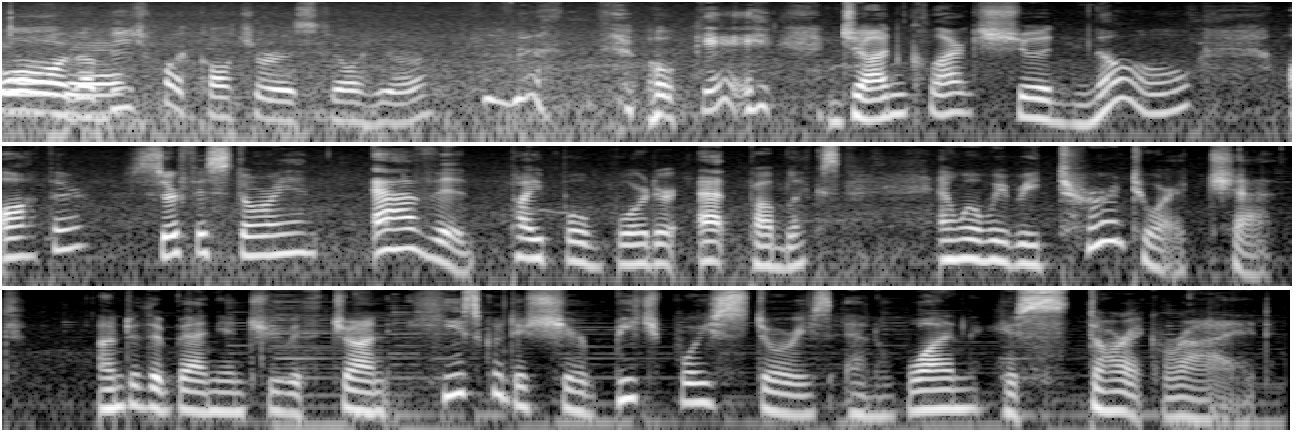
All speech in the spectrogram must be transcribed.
oh, there? the Beach Boy culture is still here. okay, John Clark should know. Author, surf historian, avid paipo boarder at Publics. And when we return to our chat under the banyan tree with John, he's going to share Beach Boys stories and one historic ride.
